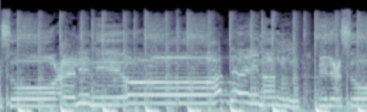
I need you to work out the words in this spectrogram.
بالعسو علني وابدينا بالعسو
